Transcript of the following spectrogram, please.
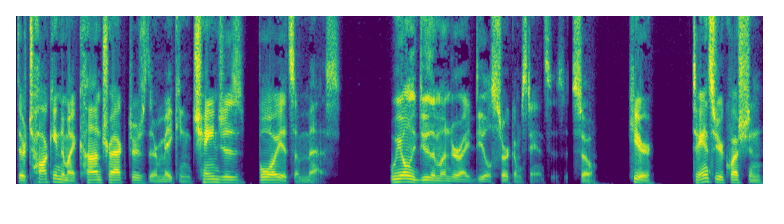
They're talking to my contractors, they're making changes. Boy, it's a mess. We only do them under ideal circumstances. So, here, to answer your question,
